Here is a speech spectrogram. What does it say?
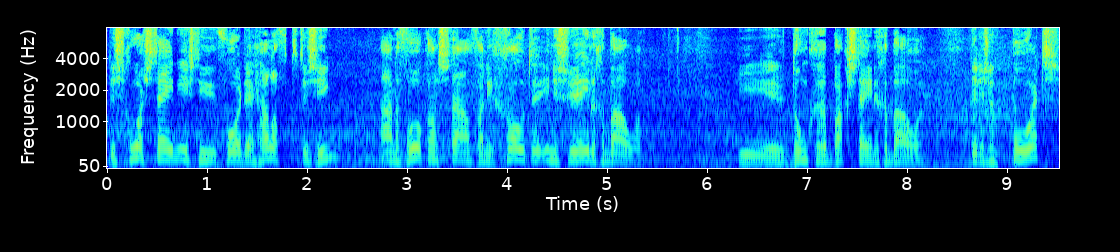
De schoorsteen is nu voor de helft te zien aan de voorkant staan van die grote industriële gebouwen. Die eh, donkere bakstenen gebouwen. Dit is een poort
